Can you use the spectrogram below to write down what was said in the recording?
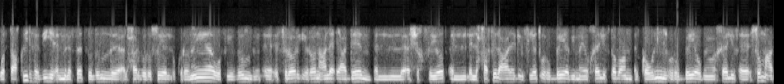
والتعقيد هذه الملفات في ظل الحرب الروسية الأوكرانية وفي ظل آه، إصرار إيران على إعدام الشخصيات الحاصلة على جنسيات أوروبية بما يخالف طبعا القوانين الأوروبية وبما يخالف سمعة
